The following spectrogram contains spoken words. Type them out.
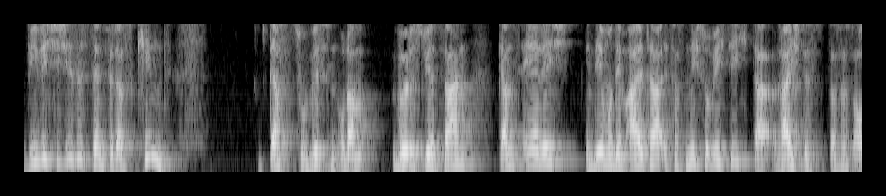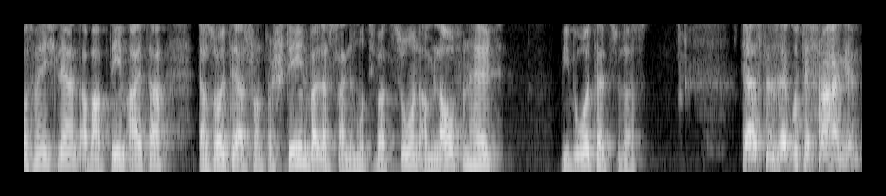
Wie wichtig ist es denn für das Kind, das zu wissen? Oder würdest du jetzt sagen, ganz ehrlich, in dem und dem Alter ist das nicht so wichtig, da reicht es, dass er es auswendig lernt, aber ab dem Alter, da sollte er es schon verstehen, weil das seine Motivation am Laufen hält. Wie beurteilst du das? Ja, das ist eine sehr gute Frage.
